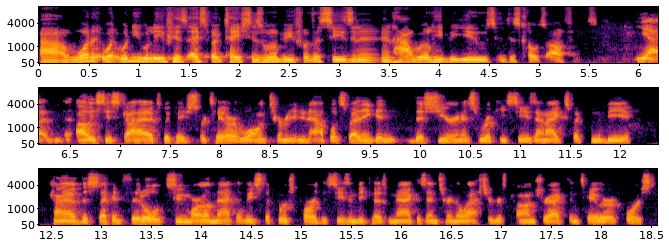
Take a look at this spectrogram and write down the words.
Uh, what, what what do you believe his expectations will be for the season, and how will he be used in this Colts offense? Yeah, obviously sky high expectations for Taylor long term in Indianapolis, but I think in this year in his rookie season, I expect him to be kind of the second fiddle to Marlon Mack at least the first part of the season because Mack is entering the last year of his contract, and Taylor, of course,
